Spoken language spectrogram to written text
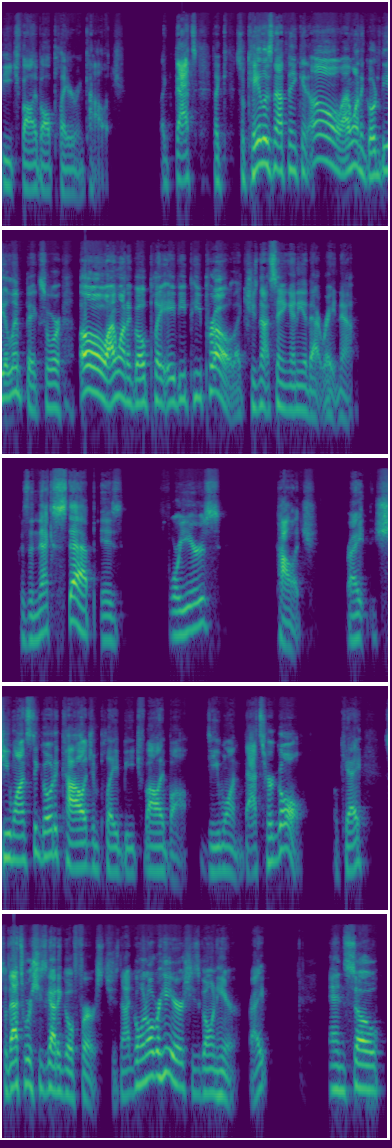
beach volleyball player in college. Like that's like so Kayla's not thinking, "Oh, I want to go to the Olympics" or "Oh, I want to go play AVP Pro." Like she's not saying any of that right now. Cuz the next step is 4 years college, right? She wants to go to college and play beach volleyball, D1. That's her goal, okay? So that's where she's got to go first. She's not going over here, she's going here, right? And so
